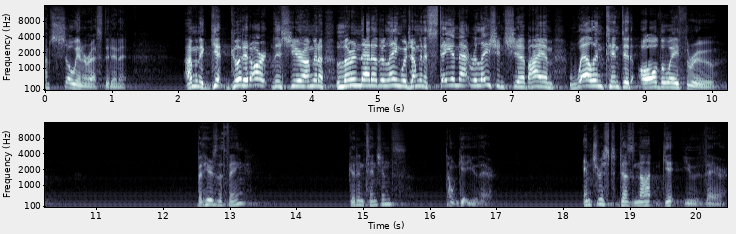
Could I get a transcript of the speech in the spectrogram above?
I'm so interested in it. I'm going to get good at art this year. I'm going to learn that other language. I'm going to stay in that relationship. I am well intended all the way through. But here's the thing good intentions don't get you there. Interest does not get you there.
